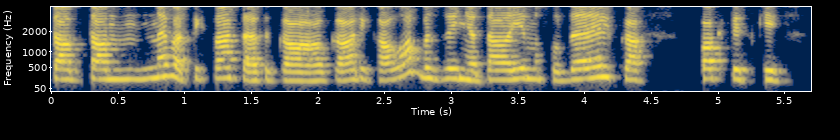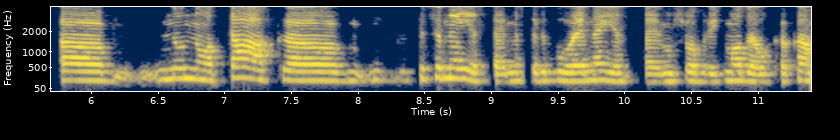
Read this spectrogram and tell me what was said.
tā, tā nevar tikt vērtēta kā, kā arī kā laba ziņa, tā iemesla dēļ, ka faktiski nu, no tā, ka tas ir neiespējams, tagad būvēja neiespējamu šobrīd modeli, ka, ka,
